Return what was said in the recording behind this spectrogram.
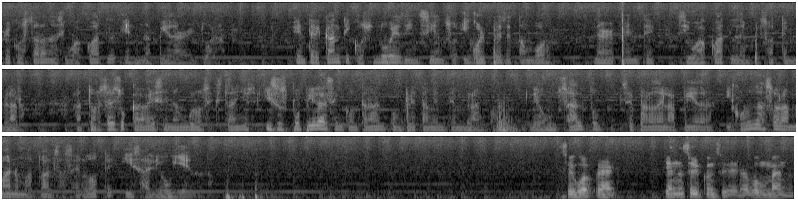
Recostaron a Cihuacóatl en una piedra ritual. Entre cánticos, nubes de incienso y golpes de tambor, de repente, Cihuacóatl empezó a temblar, a torcer su cabeza en ángulos extraños y sus pupilas se encontraban completamente en blanco. De un salto, se paró de la piedra y con una sola mano mató al sacerdote y salió huyendo. Cihuacóatl ya no se consideraba humano,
